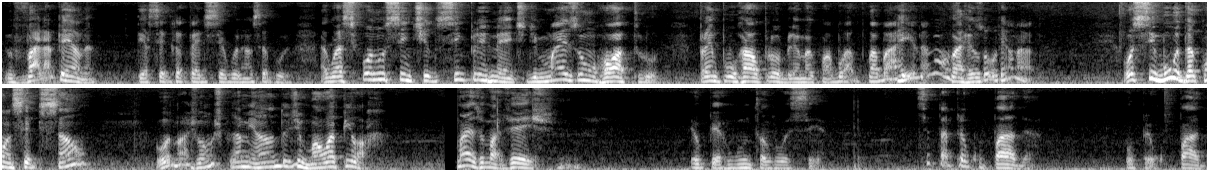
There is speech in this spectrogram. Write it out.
vale a pena ter a Secretaria de Segurança Pública. Agora, se for no sentido simplesmente de mais um rótulo para empurrar o problema com a, com a barriga, não vai resolver nada. Ou se muda a concepção, ou nós vamos caminhando de mal a pior. Mais uma vez, eu pergunto a você: você está preocupada ou preocupado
